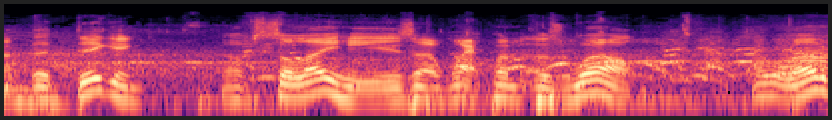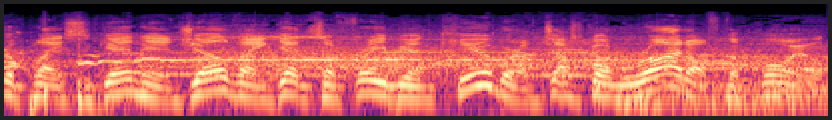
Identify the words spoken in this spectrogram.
And the digging of Salehi is a weapon as well. They're all over the place again here. Gelve gets a freebie and Cuba have just gone right off the boil.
